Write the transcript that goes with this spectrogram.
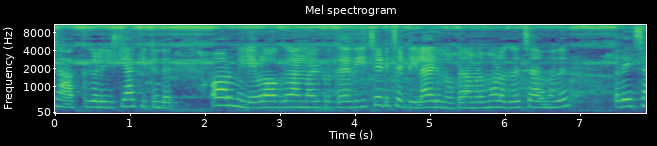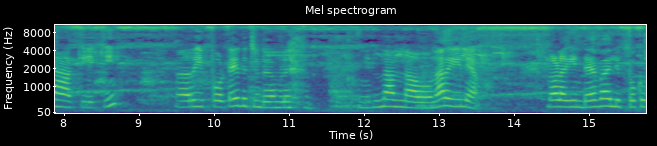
ചാക്കുകളിലേക്ക് ആക്കിയിട്ടുണ്ട്. ഓർമ്മയില്ലേ വ്ളോഗ് കാണുന്നവർക്കൊക്കെ? ഈ ചെടിച്ചട്ടിയിലായിരുന്നു കേട്ടോ നമ്മൾ മുളക് വെച്ചാർന്നത്. അത് ചാക്കിലേക്ക് റീപ്പോർട്ട് ചെയ്തിട്ടുണ്ട് നമ്മൾ ഇനി ഇത് നന്നാവുമെന്ന് അറിയില്ല. മുളകിന്റെ വലിപ്പമൊക്കെ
